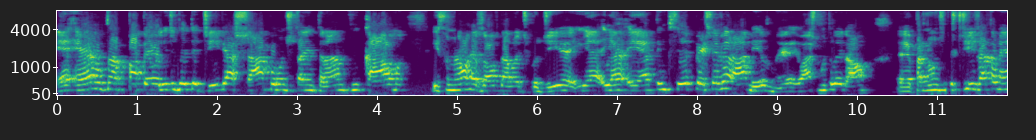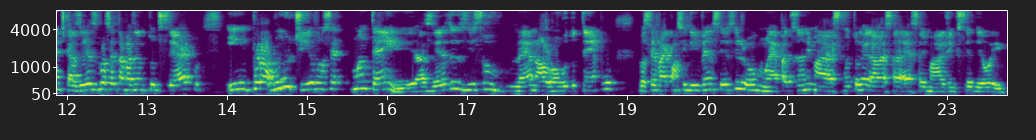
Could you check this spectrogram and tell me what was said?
É, é o papel ali de detetive achar por onde está entrando, com calma. Isso não resolve da noite para o dia e, é, e, é, é, tem que ser perseverar mesmo. É, eu acho muito legal é, para não desistir exatamente, que às vezes você está fazendo tudo certo e por algum motivo você mantém. E, às vezes isso, né, ao longo do tempo, você vai conseguir vencer esse jogo. Não é para desanimar. Eu acho muito legal essa, essa imagem que você deu aí.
